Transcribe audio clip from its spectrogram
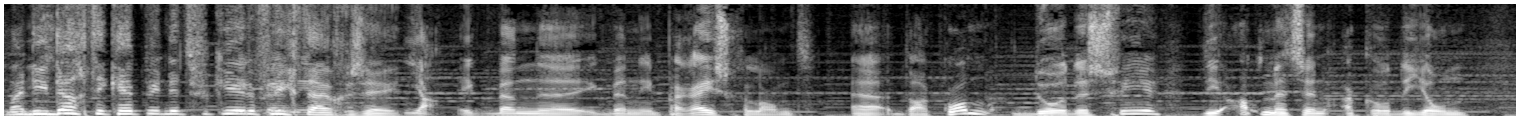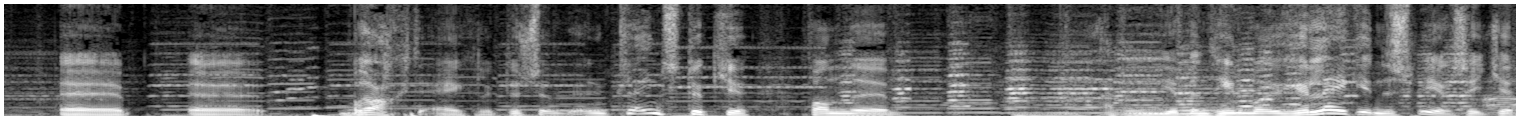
Maar die dacht, ik heb in het verkeerde vliegtuig gezeten. ja, ik ben, ik ben in Parijs geland. Dat kwam door de sfeer die Ab met zijn accordeon bracht eigenlijk. Dus een, een klein stukje van de... Ja, je bent helemaal gelijk in de sfeer zit je.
